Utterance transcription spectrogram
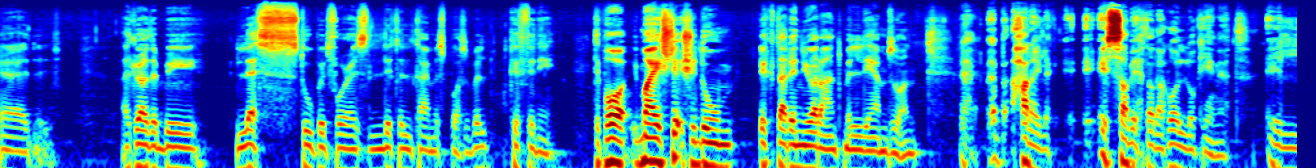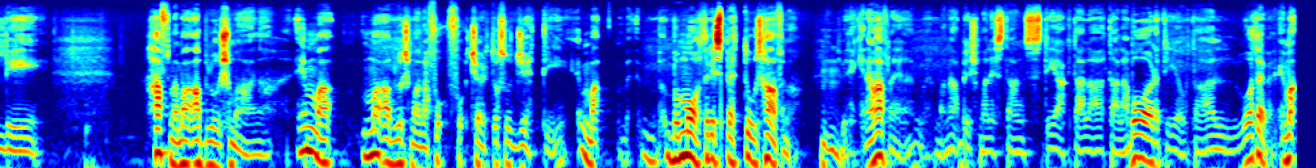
I'd rather be less stupid for as little time as possible. Kifini? Tipo, ma jixtieqx idum iktar ignorant mill-li hemm bżonn. Ħanajlek, is-sabiħ ta' da kollu kienet illi ħafna ma qablux magħna, imma ma qablux magħna fuq ċertu suġġetti, imma b'mod rispettuż ħafna. Mhm. Ġifieri kien ħafna, ma naqbilx mal-istanz tiegħek tal-abort jew tal-whatever. Imma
